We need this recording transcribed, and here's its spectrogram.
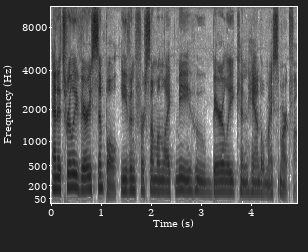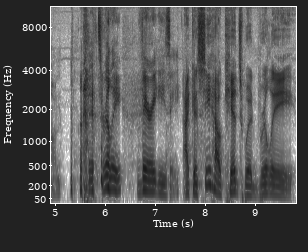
and it's really very simple, even for someone like me who barely can handle my smartphone. it's really very easy. I can see how kids would really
